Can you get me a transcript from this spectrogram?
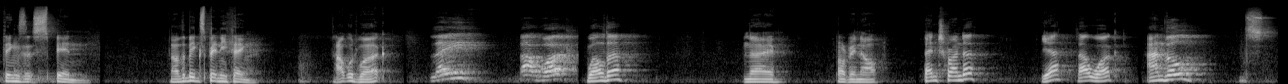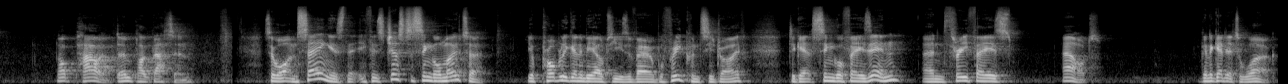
things that spin. Now the big spinny thing. That would work. Lathe? That work. Welder? No, probably not. Bench grinder? Yeah, that'll work. Anvil? It's not powered, don't plug that in. So what I'm saying is that if it's just a single motor, you're probably going to be able to use a variable frequency drive to get single phase in and three phase out. You're going to get it to work.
